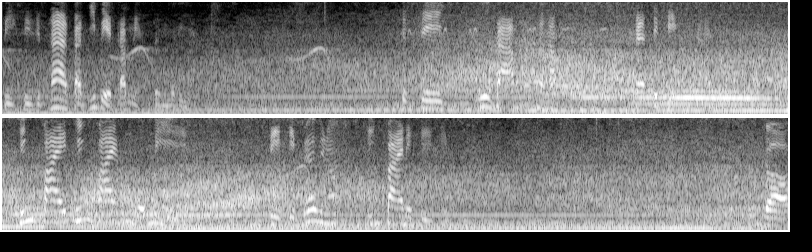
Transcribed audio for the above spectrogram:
ปีก 45 ตัด 21 ครับเนี่ยตึงพอดี 14รู3นะครับแปซิฟิกนะครับ ทิ้งปลายทิ้งปลายของผมนี่ 40เด้อพี่เนาะทิ้งปลายนี่40ลูกดอก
